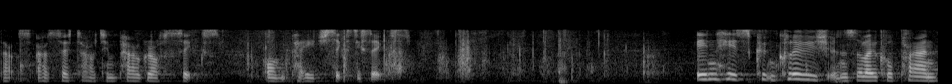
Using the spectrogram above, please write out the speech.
that's as set out in paragraph 6 on page 66. In his conclusions, the local plan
